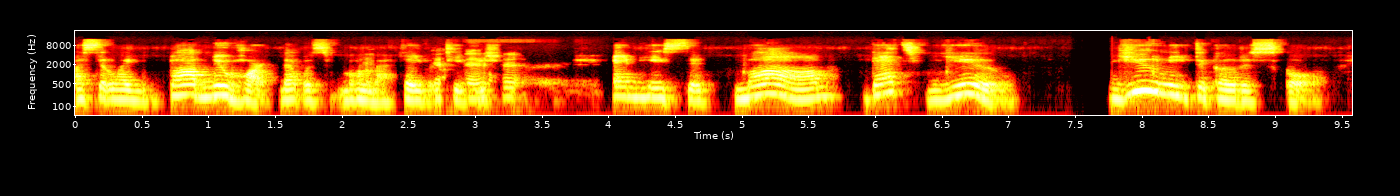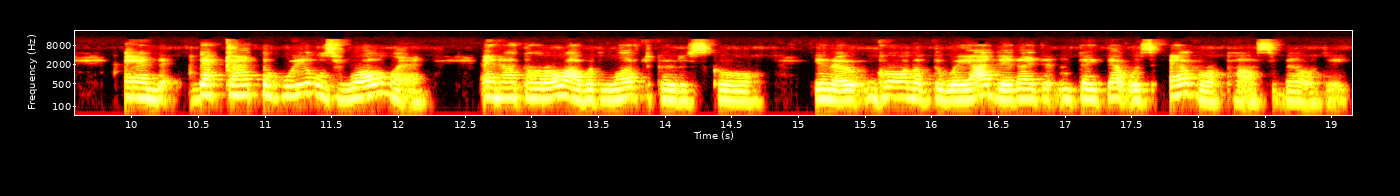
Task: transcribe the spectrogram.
I said, like Bob Newhart, that was one of my favorite TV shows. and he said, Mom, that's you. You need to go to school. And that got the wheels rolling. And I thought, oh, I would love to go to school. You know, growing up the way I did, I didn't think that was ever a possibility.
